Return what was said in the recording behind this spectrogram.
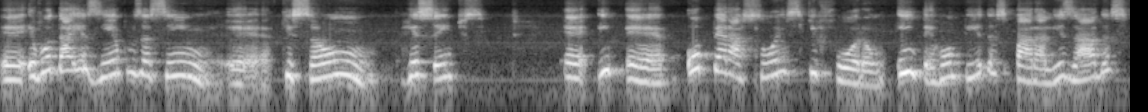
É, eu vou dar exemplos assim é, que são recentes. É, operações que foram interrompidas, paralisadas,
